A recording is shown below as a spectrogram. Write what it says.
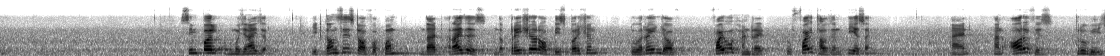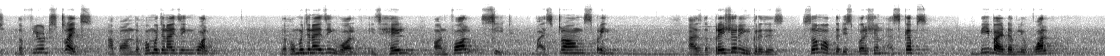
Simple homogenizer. It consists of a pump that raises the pressure of dispersion to a range of 500 to 5000 psi and an orifice through which the fluid strikes upon the homogenizing valve. The homogenizing valve is held on valve seat by strong spring. As the pressure increases, some of the dispersion escapes B by W valve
